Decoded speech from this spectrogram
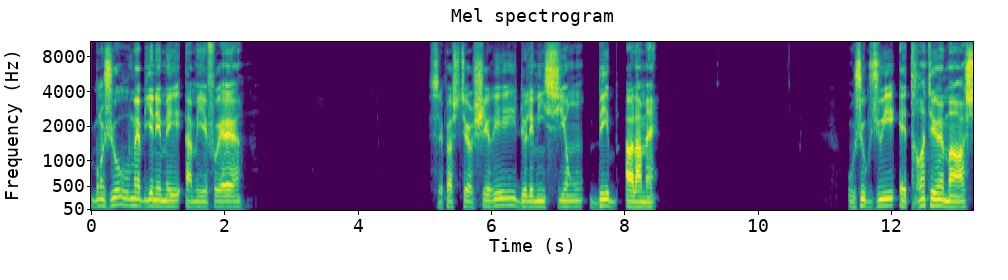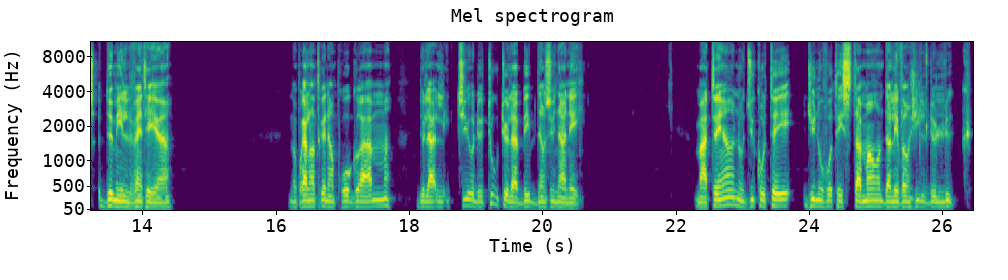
Bonjour, mes bien-aimés amis et frères. C'est Pasteur Chéri de l'émission Bible à la main. Aujourd'hui est 31 mars 2021. Nous allons entrer dans le programme de la lecture de toute la Bible dans une année. Matin, nous du côté du Nouveau Testament dans l'évangile de Luc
